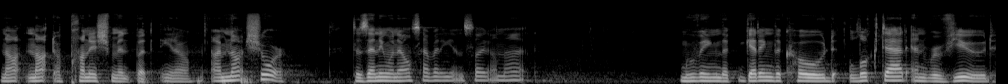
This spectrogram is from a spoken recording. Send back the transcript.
Not, not a punishment, but, you know, I'm not sure. Does anyone else have any insight on that? Moving the, getting the code looked at and reviewed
